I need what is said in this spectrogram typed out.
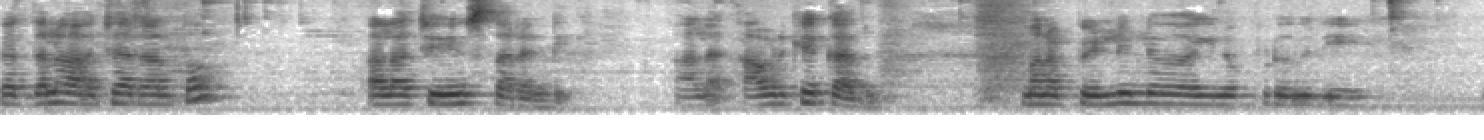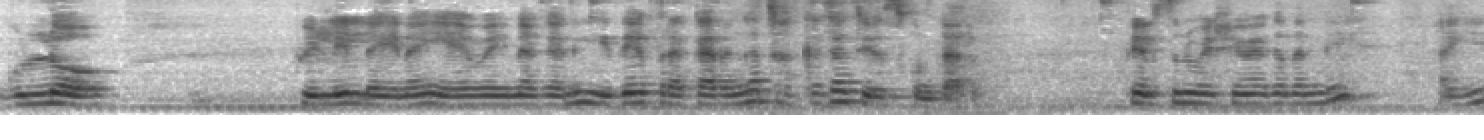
పెద్దల ఆచారాలతో అలా చేయిస్తారండి అలా ఆవిడకే కాదు. మన పెళ్ళిళ్ళు అయినప్పుడు ఇది గుళ్ళో పెళ్ళిళ్ళు అయినా ఏమైనా కానీ ఇదే ప్రకారంగా చక్కగా చేసుకుంటారు. తెలిసిన విషయమే కదండి. అయ్యి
